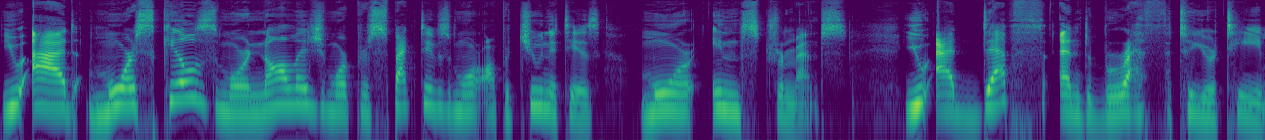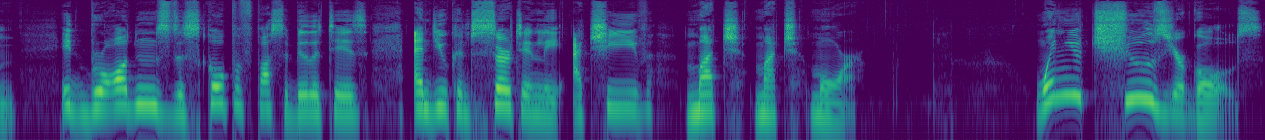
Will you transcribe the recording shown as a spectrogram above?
you add more skills, more knowledge, more perspectives, more opportunities, more instruments. You add depth and breadth to your team. It broadens the scope of possibilities, and you can certainly achieve much, much more. When you choose your goals,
